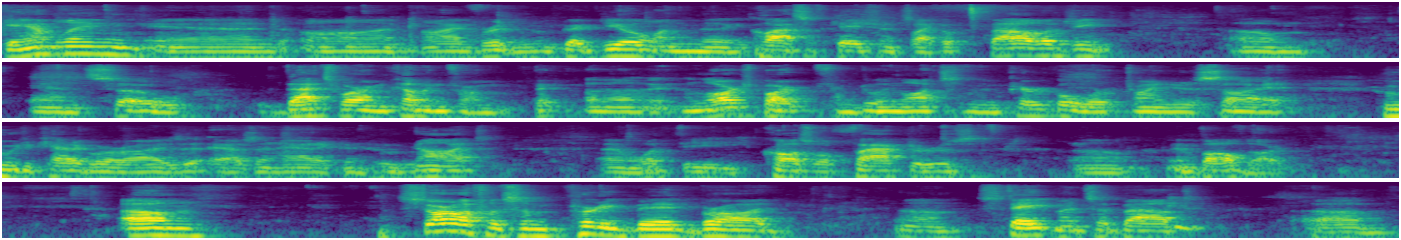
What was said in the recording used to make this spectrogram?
gambling and on I've written a great deal on the classification of psychopathology, um, and so that's where I'm coming from, uh, in large part from doing lots of empirical work trying to decide who to categorize as an addict and who not, and what the causal factors um, involved are. Um, start off with some pretty big, broad um, statements about um,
